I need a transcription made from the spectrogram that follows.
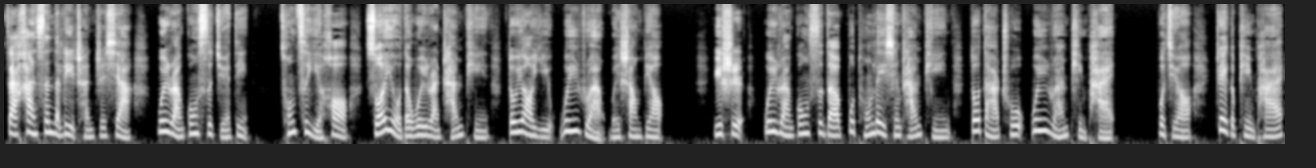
在汉森的历程之下，微软公司决定，从此以后，所有的微软产品都要以微软为商标。于是，微软公司的不同类型产品都打出微软品牌。不久，这个品牌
